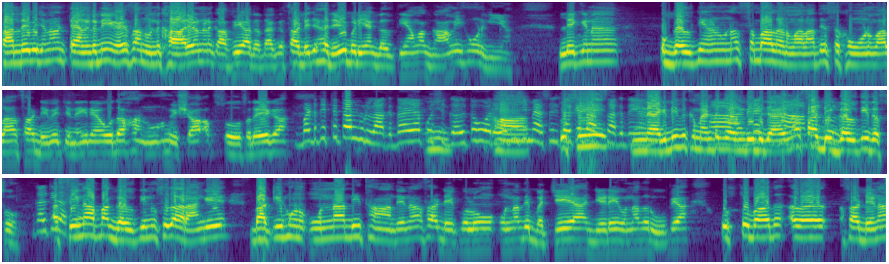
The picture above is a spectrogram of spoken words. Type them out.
ਸਾਡੇ ਵਿੱਚ ਨਾ ਟੈਲੈਂਟ ਨਹੀਂ ਹੈਗਾ ਸੀ, ਸਾਨੂੰ ਨਿਖਾਰਿਆ ਉਹਨਾਂ ਨੇ ਕਾਫੀ ਹੱਦ ਤੱਕ ਸਾਡੇ 'ਚ ਹਜੇ ਵੀ ਬੜੀਆਂ ਗਲਤੀਆਂ ਵਾ ਗਾਂ ਵੀ ਹੋਣਗੀਆਂ। ਲੇਕਿਨ ਉਹ ਗਲਤੀਆਂ ਨੂੰ ਨਾ ਸੰਭਾਲਣ ਵਾਲਾ ਤੇ ਸਿਖਾਉਣ ਵਾਲਾ ਸਾਡੇ ਵਿੱਚ ਨਹੀਂ ਰਿਹਾ ਉਹਦਾ ਸਾਨੂੰ ਹਮੇਸ਼ਾ ਅਫਸੋਸ ਰਹੇਗਾ। ਬਟ ਜਿੱਥੇ ਤੁਹਾਨੂੰ ਲੱਗਦਾ ਆ ਕੁਝ ਗਲਤ ਹੋ ਰਿਹਾ ਤੁਸੀਂ ਮੈਸੇਜ ਕਰਕੇ ਦੱਸ ਸਕਦੇ ਆ। ਨੈਗੇਟਿਵ ਕਮੈਂਟ ਹਾਂ, ਕਰਨ ਦੀ ਬਜਾਏ ਨਾ ਹਾਂ, ਸਾਡੀ। ਗਲਤੀ ਦੱਸੋ। ਅਸੀਂ ਨਾ ਆਪਾਂ ਗਲਤੀ ਨੂੰ ਸੁਧਾਰਾਂਗੇ ਬਾਕੀ ਹੁਣ ਉਹਨਾਂ ਦੀ ਥਾਂ ਦੇ ਨਾ ਸਾਡੇ ਕੋਲੋਂ ਉਹਨਾਂ ਦੇ ਬੱਚੇ ਆ ਜਿਹੜੇ ਉਹਨਾਂ ਦਾ ਰੂਪ ਆ ਉਸ ਤੋਂ ਬਾਅਦ ਸਾਡੇ ਨਾ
